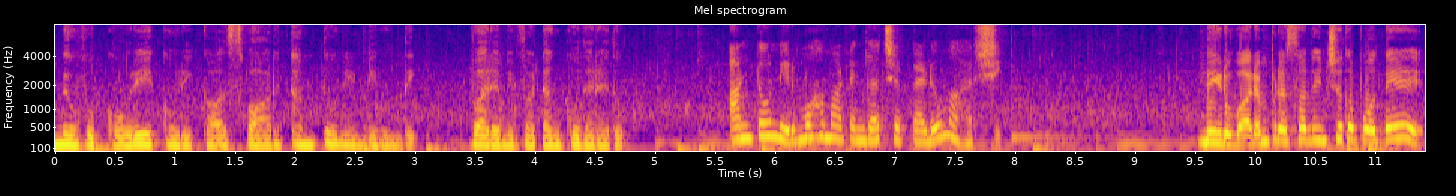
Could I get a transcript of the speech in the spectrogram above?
నువ్వు కోరే కోరిక స్వార్థంతో నిండి ఉంది. వరమివ్వటం కుదరదు. అంటూ నిర్మోహమాటంగా చెప్పాడు మహర్షి. మీరు వరం ప్రసాదించకపోతే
